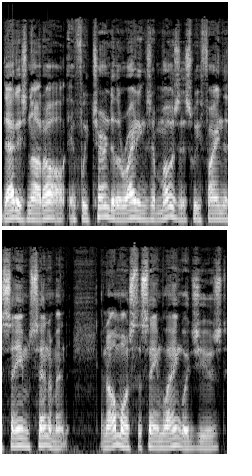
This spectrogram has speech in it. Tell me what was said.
That is not all. If we turn to the writings of Moses, we find the same sentiment and almost the same language used.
